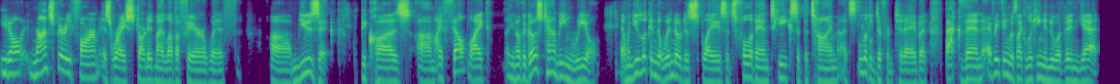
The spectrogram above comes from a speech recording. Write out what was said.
You know, Knott's Berry Farm is where I started my love affair with uh, music because um, I felt like you know the ghost town being real. And when you look in the window displays it's full of antiques at the time. It's a little different today but back then everything was like looking into a vignette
